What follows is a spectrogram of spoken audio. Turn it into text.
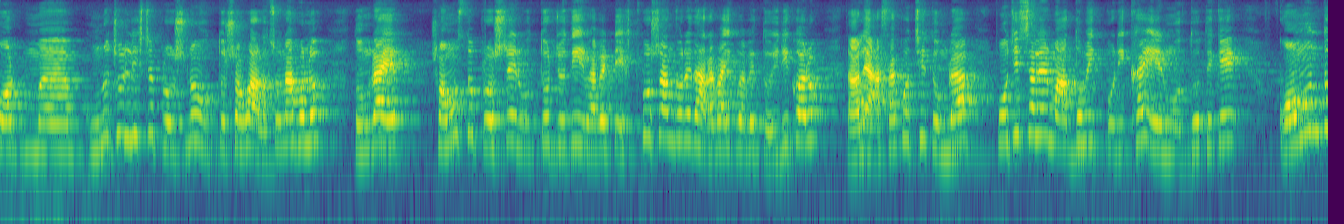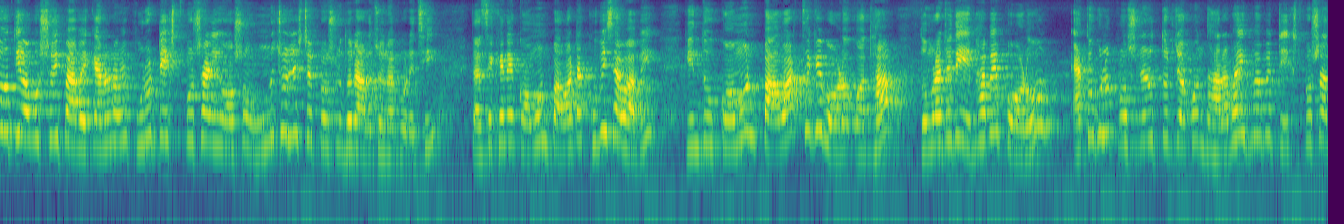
পর উনচল্লিশটা প্রশ্ন উত্তর সহ আলোচনা হলো। তোমরা এর সমস্ত প্রশ্নের উত্তর যদি এভাবে টেক্সট পোর্শন ধরে ধারাবাহিকভাবে তৈরি করো, তাহলে আশা করছি তোমরা পঁচিশ সালের মাধ্যমিক পরীক্ষায় এর মধ্য থেকে কমন তো অতি অবশ্যই পাবে, কেননা আমি পুরো টেক্সট পোর্শনই অস উনচল্লিশটা প্রশ্ন ধরে আলোচনা করেছি। তা সেখানে কমন পাওয়াটা খুবই স্বাভাবিক, কিন্তু কমন পাওয়ার থেকে বড় কথা, তোমরা যদি এভাবে পড়ো, এতগুলো প্রশ্নের উত্তর যখন ধারাবাহিকভাবে টেক্সট পোর্শন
